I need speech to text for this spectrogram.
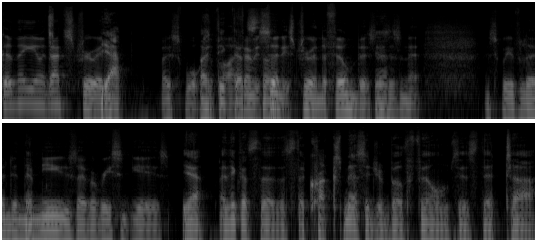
know, you know, that's true in Yeah. most walks I of life. I that's mean, the- certainly it's true in the film business, Yeah. isn't it? As we've learned in the news over recent years. Yeah, I think that's the that's the crux message of both films is that uh,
